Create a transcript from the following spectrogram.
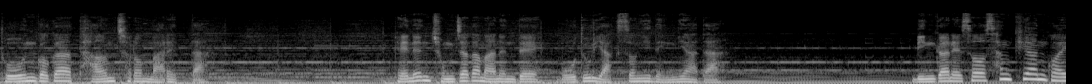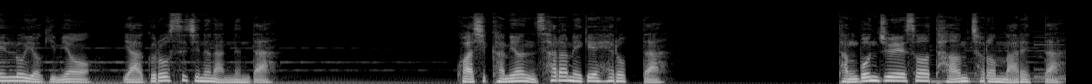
도은거가 다음처럼 말했다. 배는 종자가 많은데 모두 약성이 냉리하다. 민간에서 상쾌한 과일로 여기며 약으로 쓰지는 않는다. 과식하면 사람에게 해롭다. 당본주에서 다음처럼 말했다.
